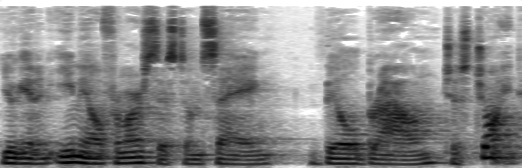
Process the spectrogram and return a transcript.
you'll get an email from our system saying, Bill Brown just joined.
